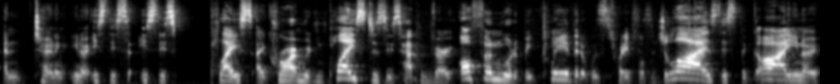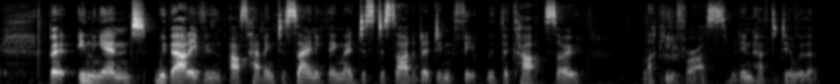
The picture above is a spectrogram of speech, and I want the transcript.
and turning, you know, is this is this place a crime-ridden place? Does this happen very often? Would it be clear that it was 24th of July? Is this the guy? You know, but in the end, without even us having to say anything, they just decided it didn't fit with the cut. So lucky for us, we didn't have to deal with it.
